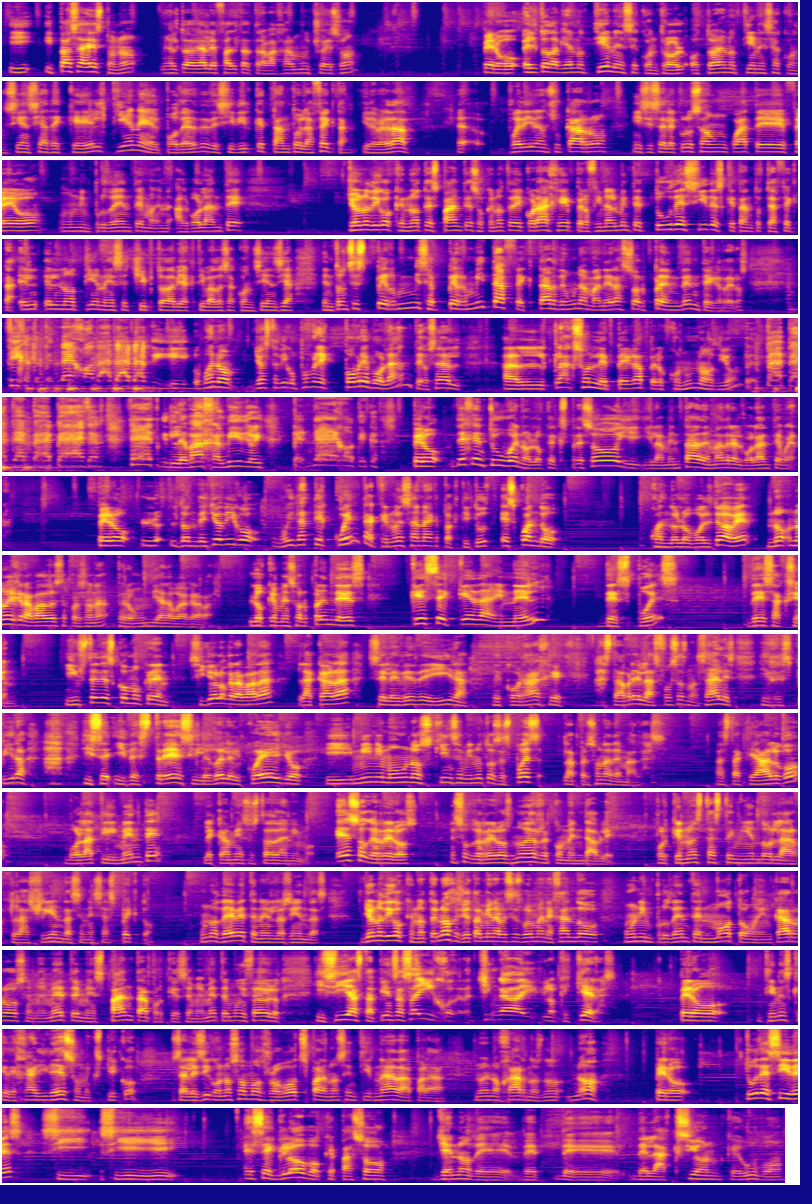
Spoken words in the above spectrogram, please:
Y, pasa esto, ¿no? A él todavía le falta trabajar mucho eso. Pero él todavía no tiene ese control o todavía no tiene esa conciencia de que él tiene el poder de decidir qué tanto le afectan. Y de verdad, eh, puede ir en su carro y si se le cruza un cuate feo, un imprudente al volante, yo no digo que no te espantes o que no te dé coraje, pero finalmente tú decides qué tanto te afecta. Él, no tiene ese chip todavía activado, esa conciencia. Entonces se permite afectar de una manera sorprendente, guerreros. Fíjate, pendejo. Y, bueno, yo hasta digo, pobre, pobre volante. O sea, al, al claxon le pega, pero con un odio. Le baja el vídeo y pendejo. Pero dejen tú, bueno, lo que expresó y, y la mentada de madre al volante, bueno. Pero donde yo digo, güey, date cuenta que no es sana tu actitud, es cuando, cuando lo volteo a ver. No, no he grabado a esta persona, pero un día la voy a grabar. Lo que me sorprende es qué se queda en él después de esa acción. ¿Y ustedes cómo creen? Si yo lo grabara, la cara se le ve de ira, de coraje, hasta abre las fosas nasales y respira ah, y, se, y de estrés y le duele el cuello y mínimo unos 15 minutos después la persona de malas hasta que algo, volátilmente, le cambia su estado de ánimo. Eso, guerreros, eso, guerreros, no es recomendable, porque no estás teniendo las riendas en ese aspecto. Uno debe tener las riendas. Yo no digo que no te enojes, yo también a veces voy manejando un imprudente en moto o en carro, se me mete, me espanta porque se me mete muy feo y, lo, y sí, hasta piensas, ay, hijo de la chingada y lo que quieras. Pero tienes que dejar ir eso, ¿me explico? O sea, les digo, no somos robots para no sentir nada, para no enojarnos, no, no. Pero tú decides si, si ese globo que pasó lleno de, de, de, la acción que hubo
